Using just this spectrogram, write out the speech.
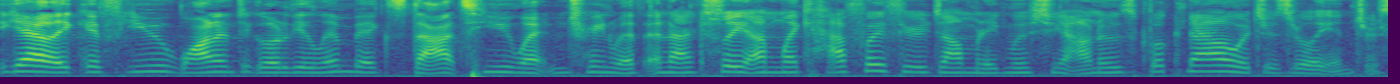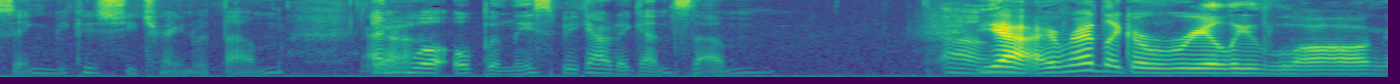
yeah like if you wanted to go to the Olympics that's who you went and trained with and actually I'm like halfway through Dominique Moceanu's book now which is really interesting because she trained with them and Yeah. will openly speak out against them um, yeah, I read like a really long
